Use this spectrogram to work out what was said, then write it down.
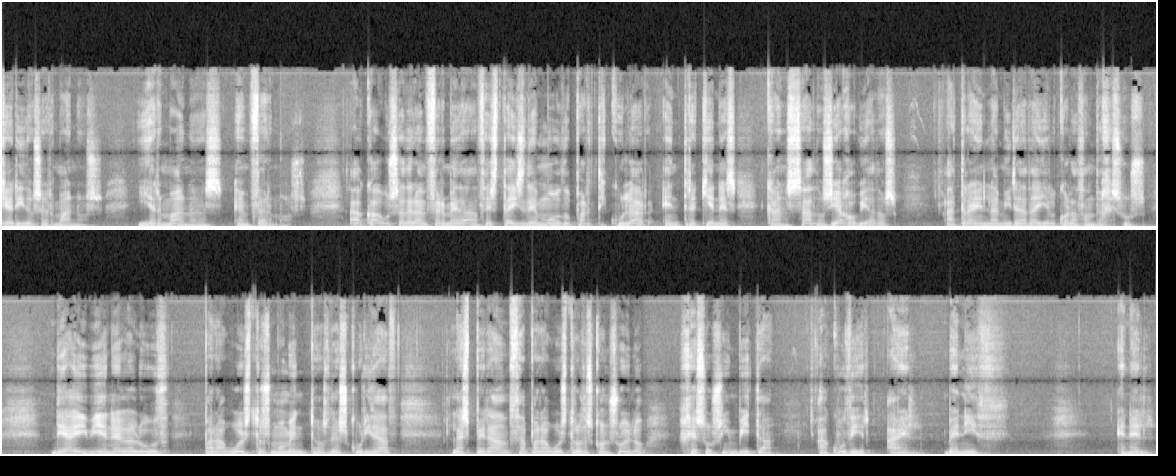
Queridos hermanos y hermanas enfermos, a causa de la enfermedad estáis de modo particular entre quienes, cansados y agobiados, atraen la mirada y el corazón de Jesús. De ahí viene la luz para vuestros momentos de oscuridad la esperanza para vuestro desconsuelo, Jesús invita a acudir a Él. Venid. En Él,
